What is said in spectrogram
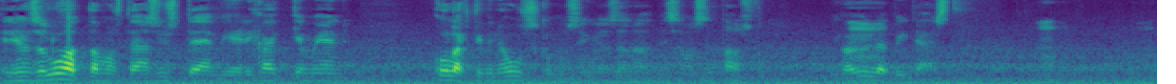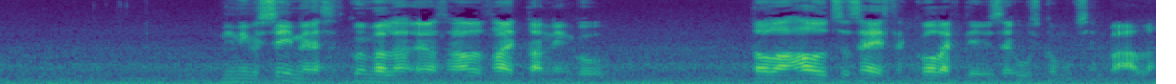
Eli on se luottamus tähän systeemiin, eli kaikki meidän kollektiivinen uskomus, niin kuin sanoit, niin se on sen taustalla, joka Mm. ylläpitää sitä. Mm. Niin, niin kuin siinä mielessä, että kuinka paljon jos haluat laittaa niin kuin, tavallaan haluatko seistä kollektiivisen uskomuksen päällä?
